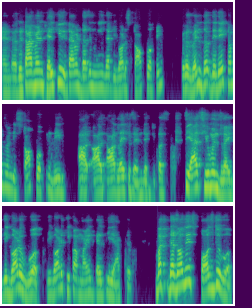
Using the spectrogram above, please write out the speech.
and uh, retirement, healthy retirement doesn't mean that you got to stop working because when the, the day comes when we stop working, we our, our, our life is ended because see as humans right we got to work we got to keep our mind healthily active. But there's always positive work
